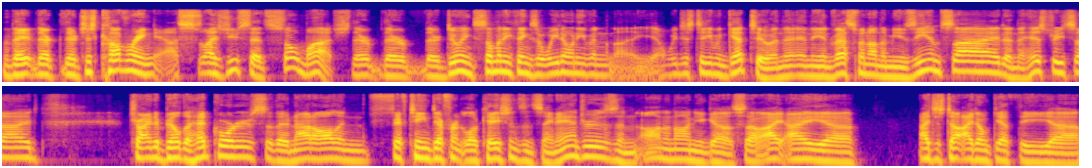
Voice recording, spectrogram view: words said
they they're they're just covering as you said so much. They're they're they're doing so many things that we don't even uh, you know we just didn't even get to. And the and the investment on the museum side and the history side trying to build a headquarters so they're not all in 15 different locations in St. Andrews and on and on you go. So I I uh I just I don't get the uh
